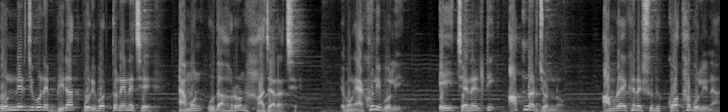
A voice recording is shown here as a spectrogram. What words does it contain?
অন্যের জীবনে বিরাট পরিবর্তন এনেছে এমন উদাহরণ হাজার আছে। এবং এখনই বলি, এই চ্যানেলটি আপনার জন্য। আমরা এখানে শুধু কথা বলি না,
